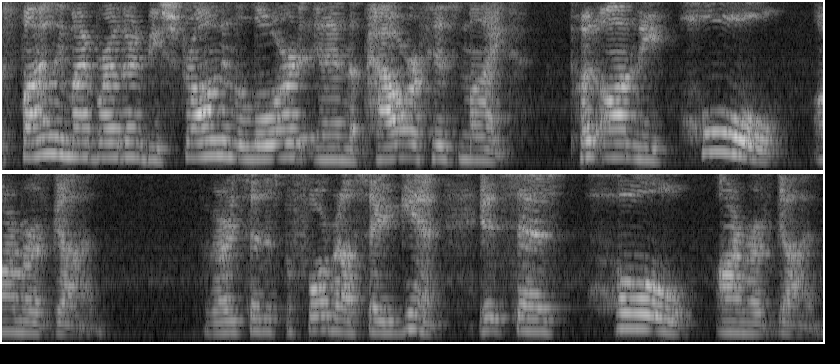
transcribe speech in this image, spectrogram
says, Finally, my brethren, be strong in the Lord and in the power of his might. Put on the whole armor of God I've already said this before, but I'll say it again. It says whole armor of God.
